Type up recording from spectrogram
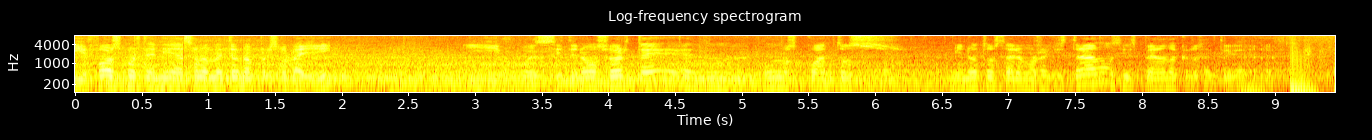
y Foursquare tenía solamente una persona allí. Y pues si tenemos suerte, en unos cuantos minutos estaremos registrados y esperando que nos entreguen el iPhone.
